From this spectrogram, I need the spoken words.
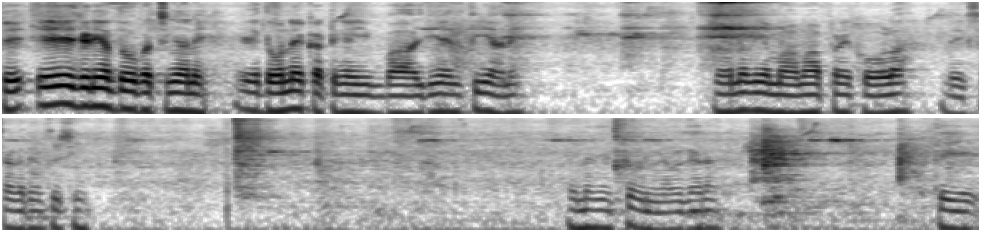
ਤੇ ਇਹ ਜਿਹੜੀਆਂ ਦੋ ਬੱਚੀਆਂ ਨੇ, ਇਹ ਦੋਨੇ ਕੱਟੀਆਂ ਹੀ ਬਾਜ ਦੀਆਂ ਧੀਆਂ ਨੇ। ਉਹਨਾਂ ਦੀਆਂ ਮਾਵਾਂ ਆਪਣੇ ਕੋਲ ਆ, ਦੇਖ ਸਕਦੇ ਹੋ ਤੁਸੀਂ। ਇਹਨਾਂ ਦੀਆਂ ਝੋਲੀਆਂ ਵਗੈਰਾ। ਤੇ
